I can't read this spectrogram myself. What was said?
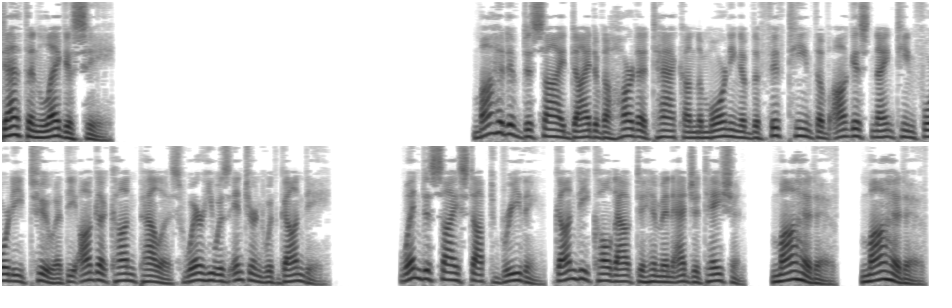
Death and legacy Mahadev Desai died of a heart attack on the morning of 15 August 1942 at the Aga Khan Palace where he was interned with Gandhi. When Desai stopped breathing, Gandhi called out to him in agitation, Mahadev! Mahadev!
